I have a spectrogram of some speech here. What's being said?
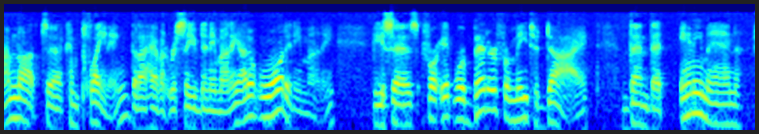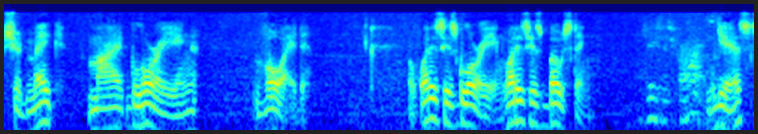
I'm not uh, complaining that I haven't received any money. I don't want any money. He says, For it were better for me to die than that any man should make my glorying void. What is his glorying? What is his boasting? Jesus Christ. Yes,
